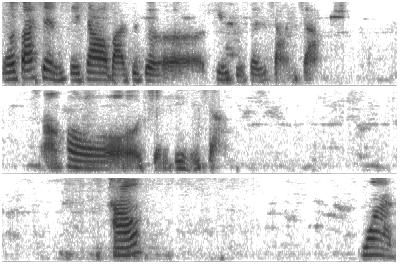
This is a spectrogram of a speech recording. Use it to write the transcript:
你会发现，等一下我把这个片子分享一下，然后选定一下。好。one，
